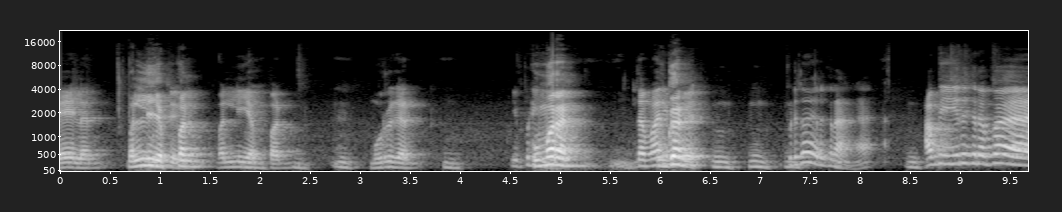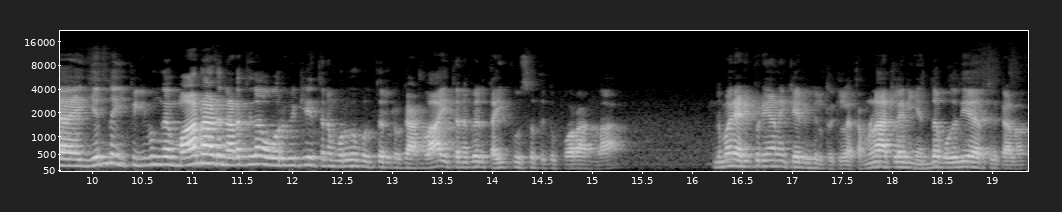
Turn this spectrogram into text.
வேலன் வள்ளியப்பன். வள்ளியப்பன். முருகன். ம். இப்படி குமரன். இந்த மாதிரி இப்படிதான் இருக்கிறாங்க. அப்படி இருக்கிறப்ப என்ன இப்ப இவங்க மாநாடு நடத்தி தான் ஒரு வீட்லயும் இத்தனை முருக பக்தர்கள் இருக்காங்களா? இத்தனை பேர் தைப்பூசத்துக்கு போறாங்களா? இந்த மாதிரி அடிப்படையான கேள்விகள் இருக்குல்ல. தமிழ்நாட்டுல நீ எந்த பகுதியா எடுத்துக்கிட்டாலும்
